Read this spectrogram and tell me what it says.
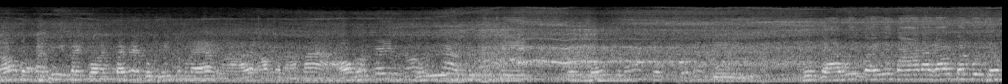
น้องบอกให้พี่ไปก่อนไปได้คุณพีต้องแล้วหาแล้วเอาสนามหน้าเอาคนเต้นศูนย์เก้าศูนย์สี่เป็นศูนย์ชนะเจ็ดศูนย์นาที นี่อย่าวิ่งไปวิ่งมานะครับท่านผู้ชม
